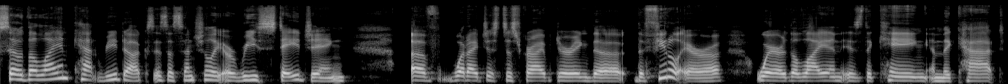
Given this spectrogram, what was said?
So the Lion Cat Redux is essentially a restaging of what I just described during the the feudal era, where the lion is the king and the cat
